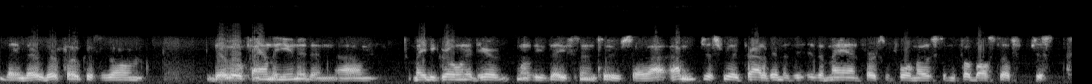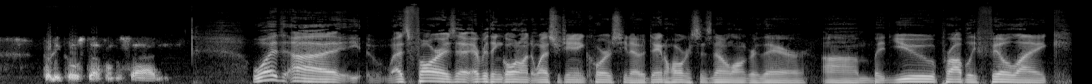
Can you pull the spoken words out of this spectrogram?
they, their their focus is on their little family unit and. Um, maybe growing it here one of these days soon too. So I, I'm just really proud of him as a, as a man first and foremost, and the football stuff's just pretty cool stuff on the side. What, uh, as far as everything going on in West Virginia, of course, you know, Dana Holgorsen's no longer there, um, but you probably feel like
